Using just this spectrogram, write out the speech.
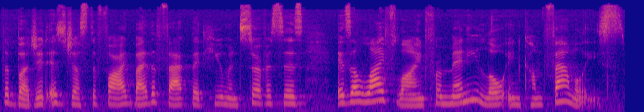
the budget is justified by the fact that human services is a lifeline for many low-income families.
